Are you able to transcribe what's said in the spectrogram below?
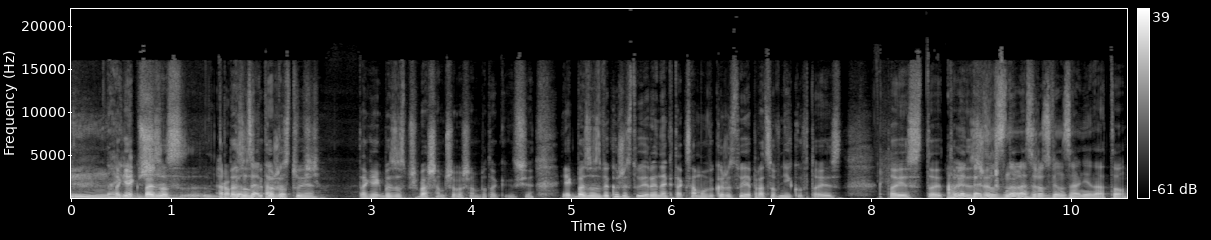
tak jak Bezos, Bezos wykorzystuje. Tak jak Bezos, przepraszam, przepraszam, bo tak się, jak Bezos wykorzystuje rynek, tak samo wykorzystuje pracowników. To jest, to jest, to, to Ale jest Bezos rzecz, znalazł która... rozwiązanie na to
